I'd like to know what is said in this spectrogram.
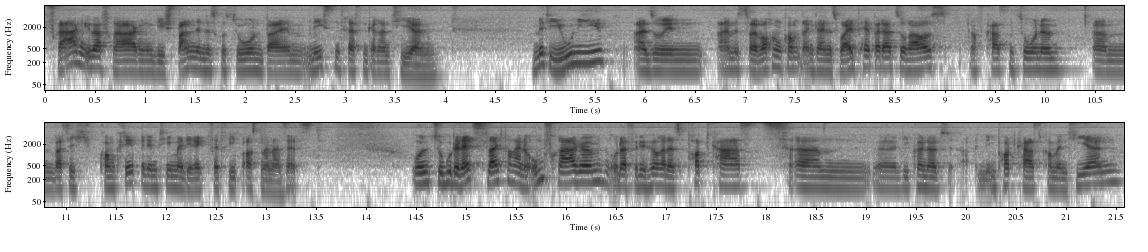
Fragen über Fragen, die spannende Diskussion beim nächsten Treffen garantieren. Mitte Juni, also in ein bis zwei Wochen, kommt ein kleines White Paper dazu raus auf Kassenzone, ähm, was sich konkret mit dem Thema Direktvertrieb auseinandersetzt. Und zu guter Letzt vielleicht noch eine Umfrage oder für die Hörer des Podcasts, ähm, äh, die können dort im Podcast kommentieren.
